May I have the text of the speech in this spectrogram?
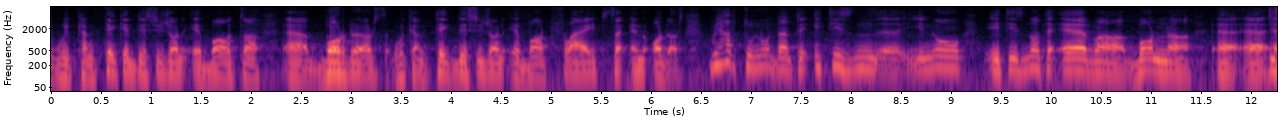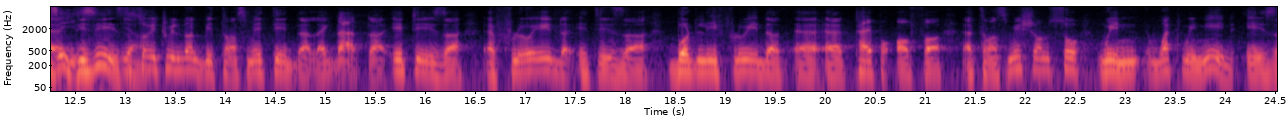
we can take a decision about borders, we can take decision about flights and others. We have to know that it is, you know, it is not airborne disease, disease yeah. so it will not be transmitted uh, like that. Uh, it is uh, a fluid, it is a bodily fluid type of transmission. So we, what we need is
